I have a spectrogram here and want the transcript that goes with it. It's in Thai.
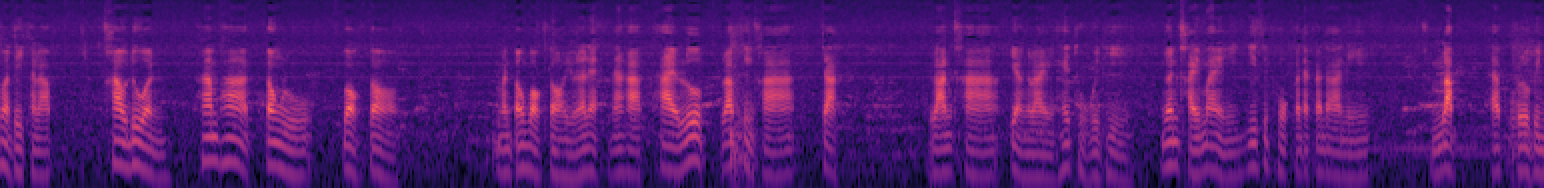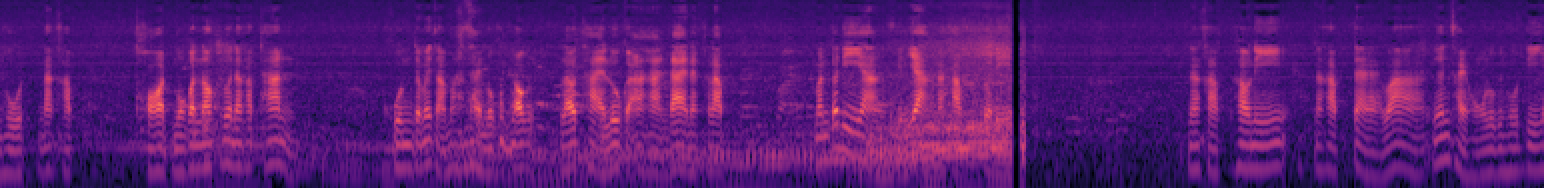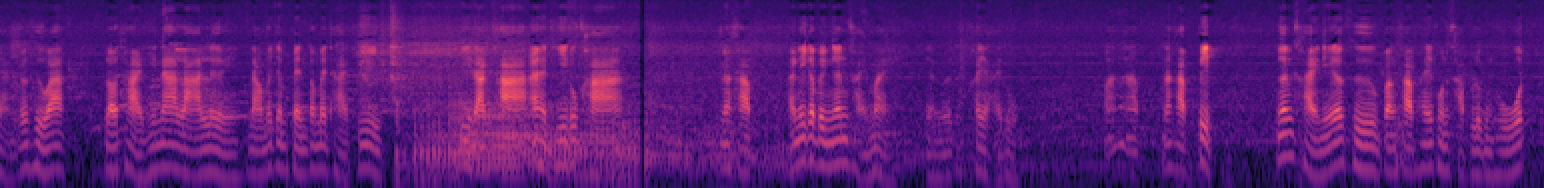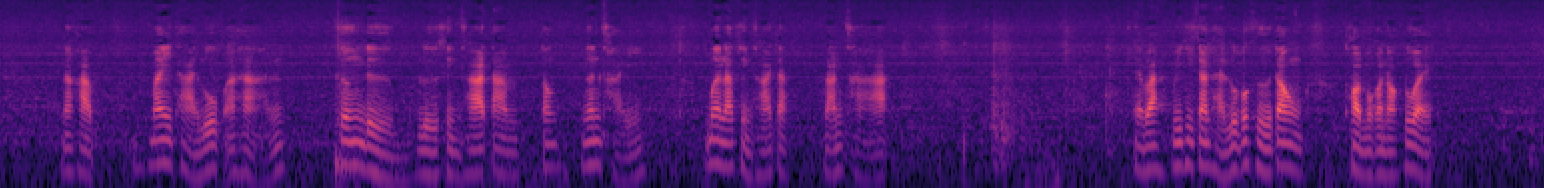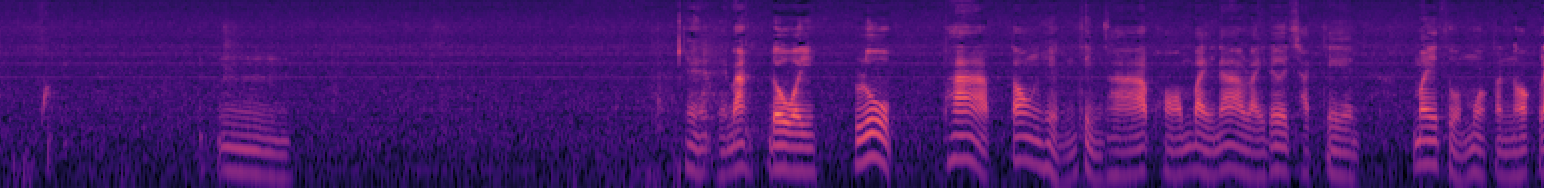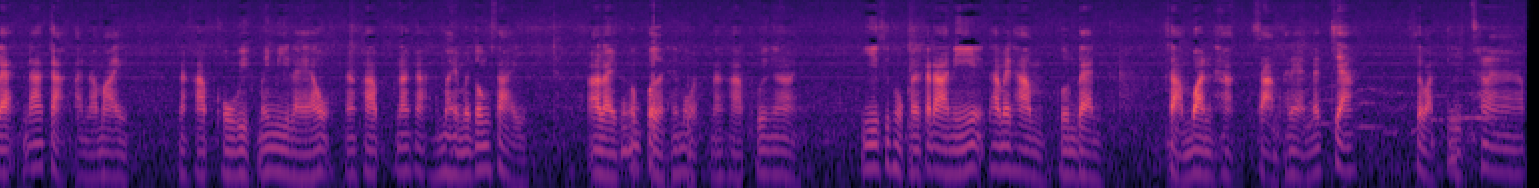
สวัสดีครับ ข่าวด่วนห้ามพลาดต้องรู้บอกต่อ มันต้องบอกต่ออยู่แล้วแหละนะครับ ถ่ายรูปรับสินค้าจากร้านค้าอย่างไรให้ถูกวิธี เงื่อนไขใหม่ 26 กรกฎานี้สำหรับแอปโรบินฮูดนะครับ ถอดหมวกกันน็อกด้วยนะครับท่าน คุณจะไม่สามารถใส่หมวกกันน็อกแล้วถ่ายรูปกับอาหารได้นะครับ มันก็ดีอย่างเสียอย่างนะครับตัวนี้ นะครับคราวนี้นะครับแต่ว่าเงื่อนไขของโรบินฮูดดีอย่างก็คือว่าเราถ่ายที่หน้าร้านเลย เราไม่จำเป็นต้องไปถ่ายที่ที่ร้านค้าเอ้ยที่ลูกค้านะครับ อันนี้ก็เป็นเงื่อนไขใหม่เดี๋ยวเราขยายดูปั๊บนะครับปิดเงื่อนไขนี้ก็คือบังคับให้คนขับโรบินฮูดนะครับ ไม่ถ่ายรูปอาหารเครื่องดื่มหรือสินค้าตามต้องเงื่อนไข เมื่อรับสินค้าจากร้านค้า เห็นปะวิธีการถ่ายรูปก็คือต้องถอดหมวกกันน็อกด้วย อืมเห็นเห็นปะโดยรูปภาพต้องเห็นสินค้าพร้อมใบหน้าไรเดอร์ชัดเจน ไม่สวมหมวกกันน็อกและหน้ากากอนามัยนะครับโควิดไม่มีแล้วนะครับ หน้ากากอนามัยไม่ต้องใส่อะไรก็ต้องเปิดให้หมดนะครับพูดง่าย 26 กรกฎานี้ ถ้าไม่ทำโดนแบน3 วันหัก 3 คะแนนนะจ๊ะ สวัสดีครับ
